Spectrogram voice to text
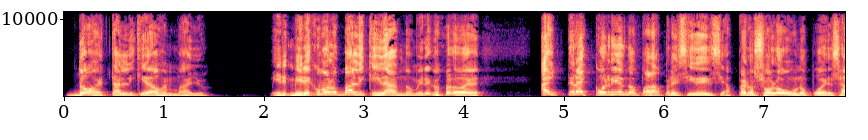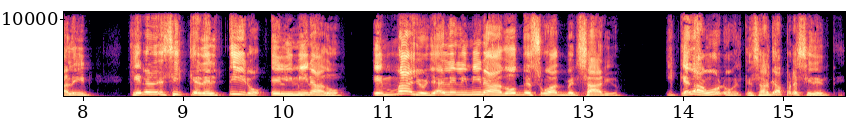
dos están liquidados en mayo. Mire, mire cómo los va liquidando, mire cómo lo ve. Hay tres corriendo para la presidencia, pero solo uno puede salir. Quiere decir que del tiro elimina dos. En mayo ya él elimina a dos de sus adversarios. Y queda uno, el que salga presidente,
